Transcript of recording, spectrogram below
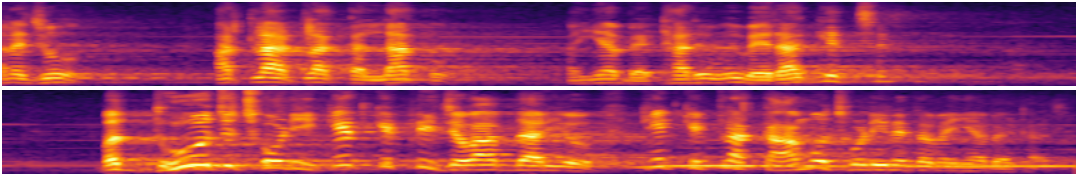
અને જો આટલા આટલા કલાકો અહીંયા બેઠા રહેવું એ વૈરાગ્ય જ છે? બધું જ છોડી કેટ કેટલી જવાબદારીઓ, કેટ કેટલા કામો છોડીને તમે અહીંયા બેઠા છો?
